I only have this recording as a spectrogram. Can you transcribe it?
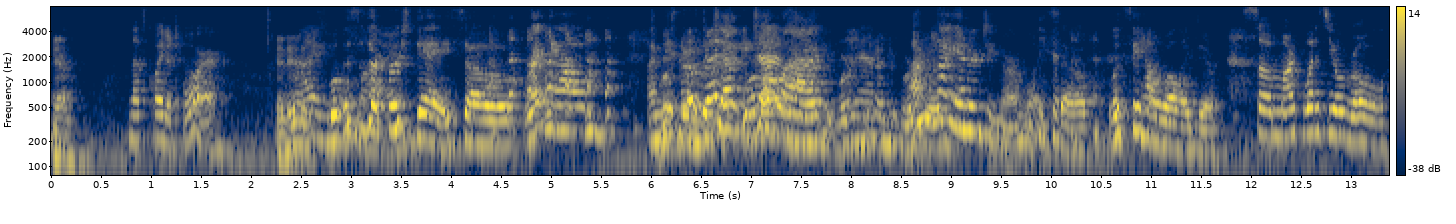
Yeah, That's quite a tour. It is. My- Well, this is our first day, so right now I'm We're getting over the jet, jet lag. We're Yeah. good. We're I'm good. high energy normally, so let's see how well I do. So, Mark, what is your role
